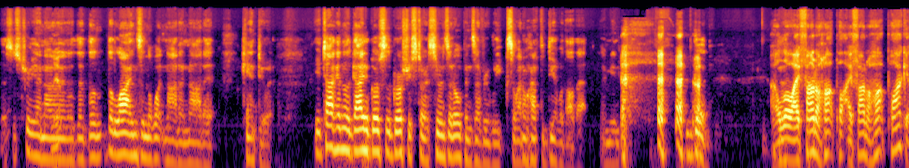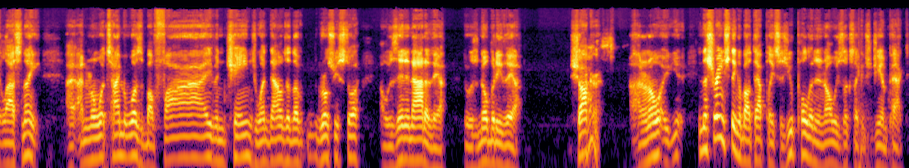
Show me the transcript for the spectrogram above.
This is true. Yeah, no, Yep. no, no, the, the the lines and the whatnot are not it. Can't do it. You're talking to the guy who goes to the grocery store as soon as it opens every week, so I don't have to deal with all that. I mean, good. Although I found a hot po- I found a hot pocket last night. I, I don't know what time it was, about five and change. Went down to the grocery store. I was in and out of there. There was nobody there. Shocker. Nice. I don't know. And the strange thing about that place is you pull in and it always looks like it's jam packed.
